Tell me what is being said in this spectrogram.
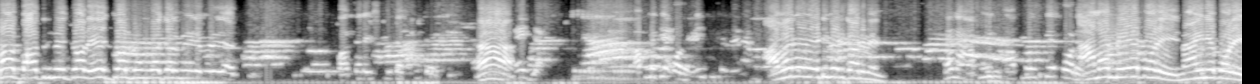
সব বাথরুমের জল এর জল নোংরা জল মেরে মেরে যাচ্ছে। হ্যাঁ। এই যা। আপনি কে করেন? আমাদের রেডিমেড গার্মেন্টস না না আপনি আপনার কে করেন আমার মেয়ে পড়ে নাইনে পড়ে।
